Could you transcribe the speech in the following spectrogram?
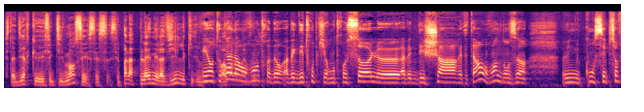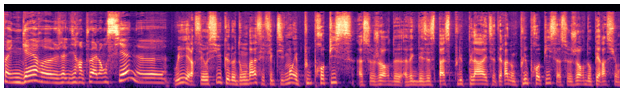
C'est-à-dire qu'effectivement, ce n'est pas la plaine et la ville qui... Et en tout cas, là, on rentre dans, avec des troupes qui rentrent au sol, euh, avec des chars, etc. On rentre dans un, une conception, enfin une guerre, j'allais dire, un peu à l'ancienne. Oui, alors c'est aussi que le Donbass, effectivement, est plus propice à ce genre de... avec des espaces plus plats, etc. Donc plus propice à ce genre d'opération.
